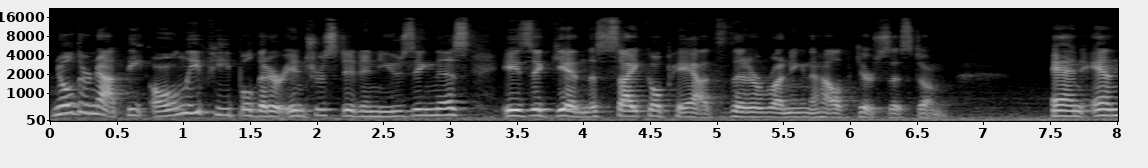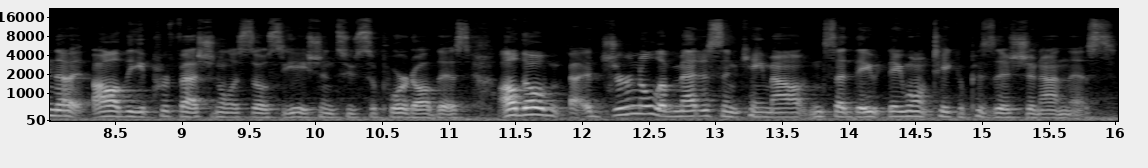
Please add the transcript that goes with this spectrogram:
No, they're not. The only people that are interested in using this is, again, the psychopaths that are running the healthcare system. And, and the, all the professional associations who support all this. Although a Journal of Medicine came out and said they, they won't take a position on this.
